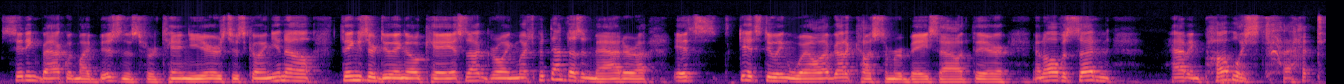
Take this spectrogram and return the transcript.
sitting back with my business for 10 years just going you know things are doing okay it's not growing much but that doesn't matter Uh, it's it's doing well i've got a customer base out there and all of a sudden having published that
